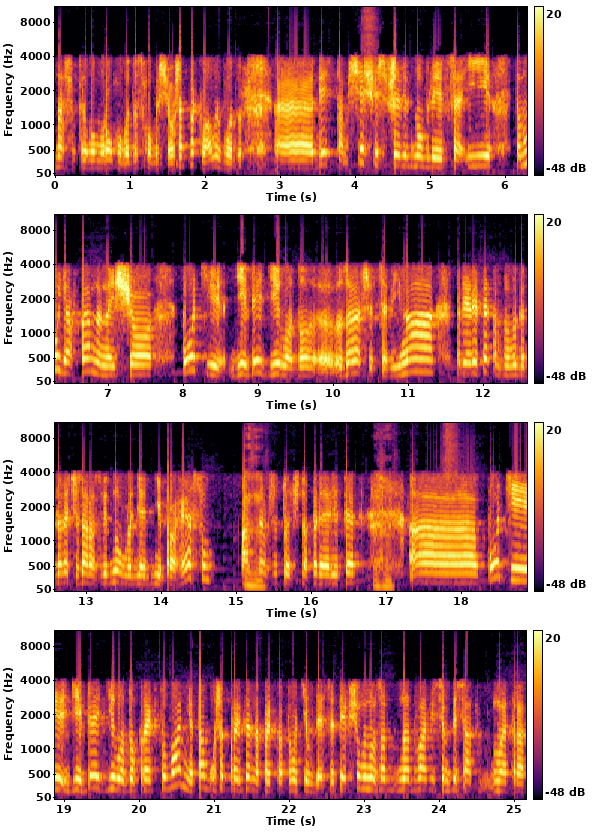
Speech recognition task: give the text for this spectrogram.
Наше кривому рогу водосховище вже проклали воду. Е, десь там ще щось вже відновлюється, і тому я впевнений, що поки дійде діло до е, завершиться війна, пріоритетом буде, до речі, зараз відновлення Дніпрогесу, а це вже точно пріоритет. А поки дійде діло до проєктування, там уже пройде, наприклад, років 10. Якщо воно за на 2,80 метра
